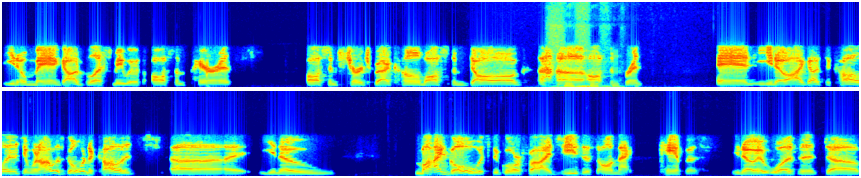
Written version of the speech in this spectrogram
you know, man, God blessed me with awesome parents awesome church back home, awesome dog, uh, awesome friends. And, you know, I got to college. And when I was going to college, uh, you know, my goal was to glorify Jesus on that campus. You know, it wasn't uh,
